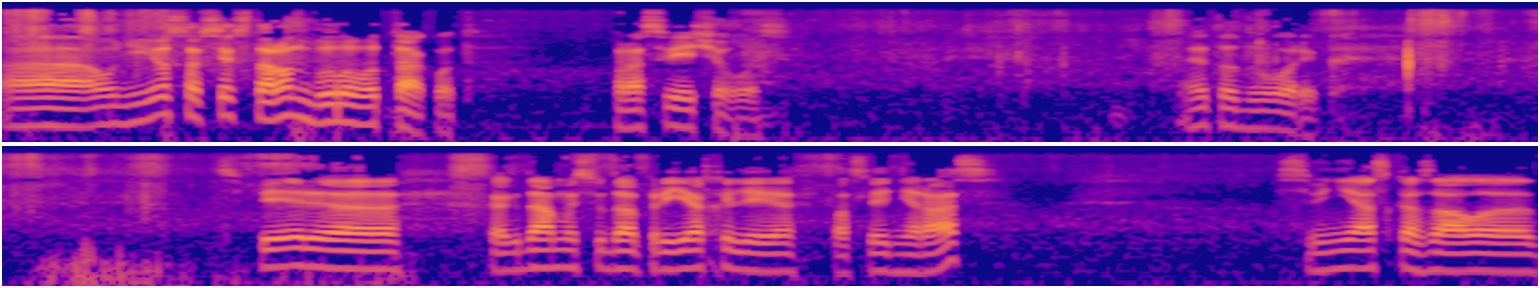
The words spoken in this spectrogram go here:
э, у нее со всех сторон было вот так вот просвечивалось. Это дворик. Теперь, э, когда мы сюда приехали последний раз, свинья сказала,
